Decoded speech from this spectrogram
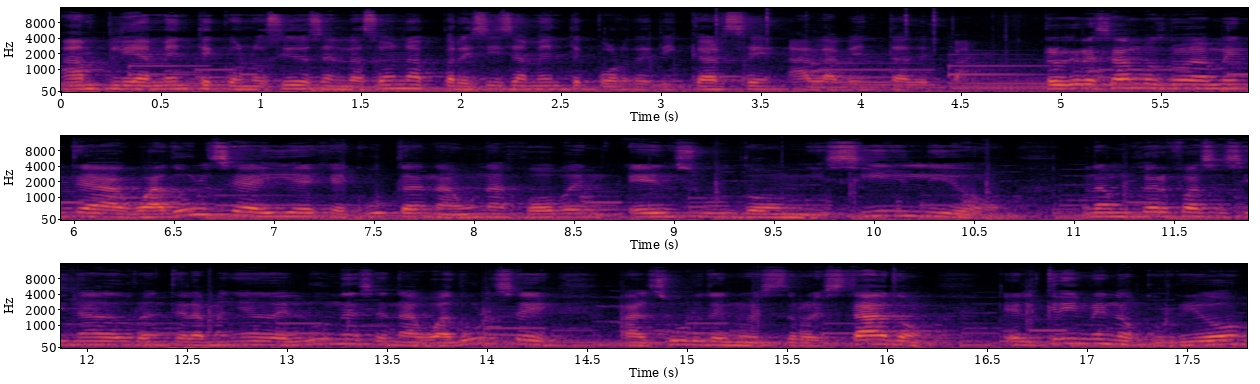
ampliamente conocidos en la zona precisamente por dedicarse a la venta de pan. Regresamos nuevamente a Aguadulce, ahí ejecutan a una joven en su domicilio. Una mujer fue asesinada durante la mañana del lunes en Aguadulce, al sur de nuestro estado. El crimen ocurrió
